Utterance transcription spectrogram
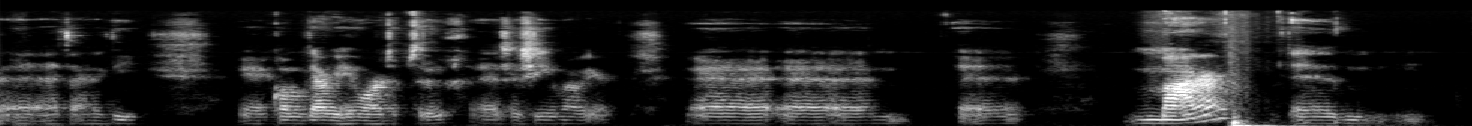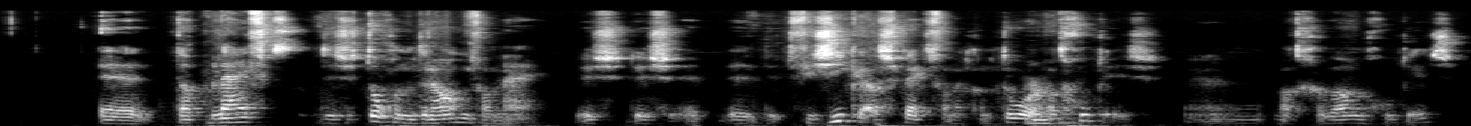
uiteindelijk die. kwam ik daar weer heel hard op terug. zo zie je maar weer. Ehm, maar uh, dat blijft dus toch een droom van mij. Dus, dus het fysieke aspect van een kantoor, wat goed is, wat gewoon goed is,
